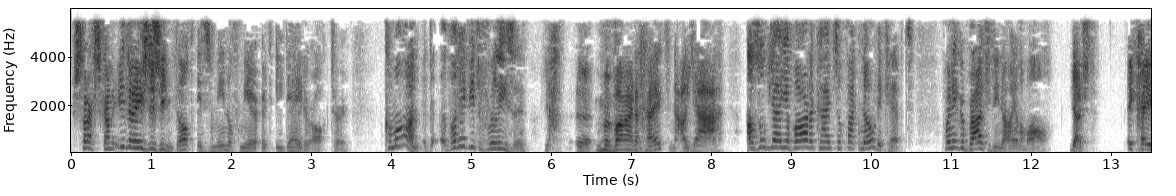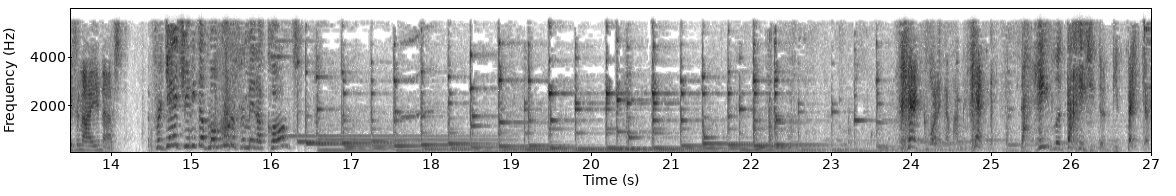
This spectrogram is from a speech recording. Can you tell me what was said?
Straks kan iedereen ze zien. Dat is min of meer het idee erachter. Come on, wat heb je te verliezen? Ja, eh, mijn waardigheid. Nou ja, alsof jij je waardigheid zo vaak nodig hebt. Wanneer gebruik je die nou helemaal? Juist. Ik ga even naar je naast. Vergeet je niet dat mijn moeder vanmiddag komt? Gek word ik ervan, gek. De hele dag is hij er, die Peter.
